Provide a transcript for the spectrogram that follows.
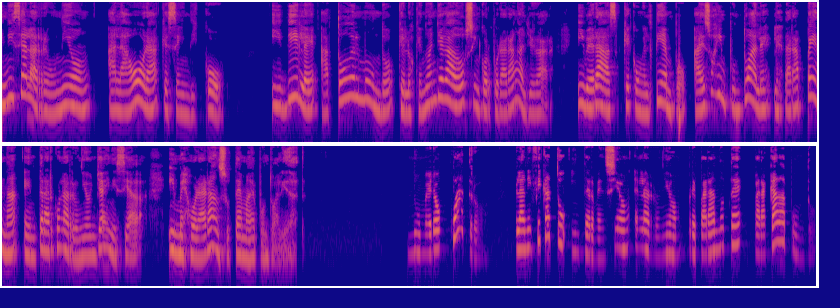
Inicia la reunión a la hora que se indicó y dile a todo el mundo que los que no han llegado se incorporarán al llegar y verás que con el tiempo a esos impuntuales les dará pena entrar con la reunión ya iniciada y mejorarán su tema de puntualidad. Número 4. Planifica tu intervención en la reunión preparándote para cada punto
